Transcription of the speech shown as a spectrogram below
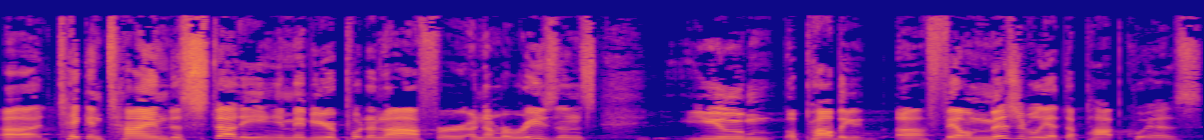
uh, taken time to study, and maybe you're putting it off for a number of reasons, you will probably uh, fail miserably at the pop quiz.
